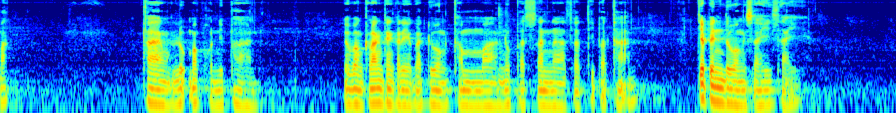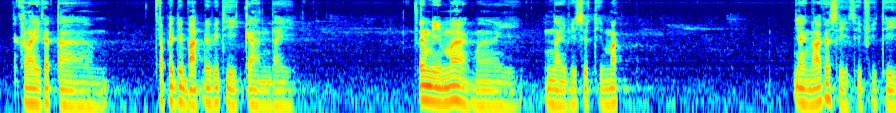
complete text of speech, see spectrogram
มรรคทางลุมรรคผลนิพพาน หรือบางครั้งท่านก็เรียกว่าดวงธรรมานุปัสสนาสติปัฏฐาน จะเป็นดวงใสๆ ใครก็ตาม จะปฏิบัติโดยวิธีการใด ซึ่งมีมากมายในวิสุทธิมรรคอย่างน้อยก็สี่สิบวิธี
